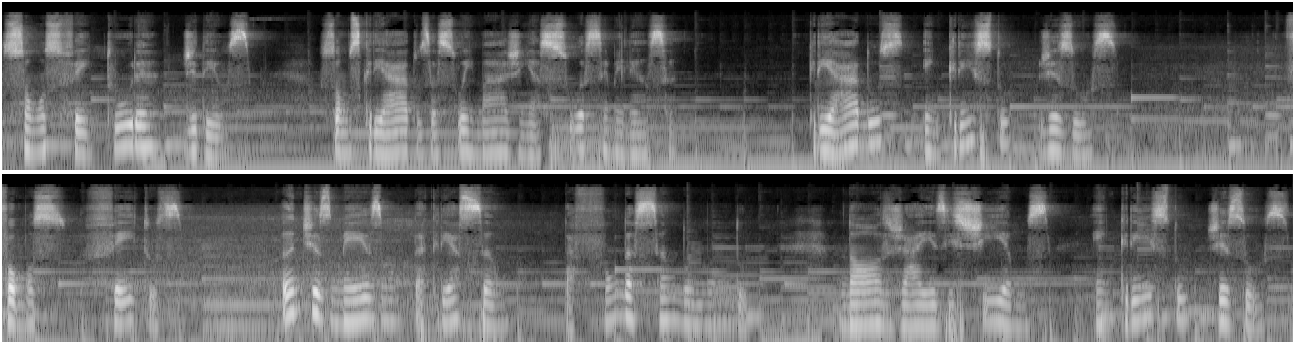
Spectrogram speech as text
Somos feitura de Deus. Somos criados à sua imagem à sua semelhança. Criados em Cristo Jesus. Fomos feitos antes mesmo da criação, da fundação do mundo. Nós já existíamos em Cristo Jesus.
